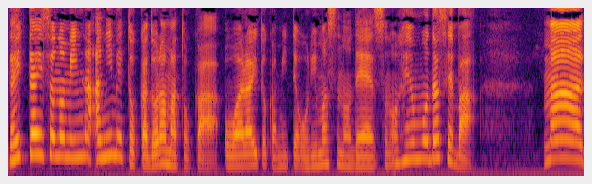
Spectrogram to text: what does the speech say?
大体そのみんなアニメとかドラマとかお笑いとか見ておりますので、その辺を出せば、まあ、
